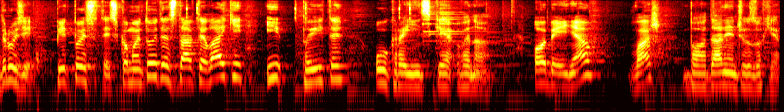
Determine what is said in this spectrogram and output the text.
Друзі, підписуйтесь, коментуйте, ставте лайки і пийте українське вино. Обійняв ваш Богдан Янчук Зухір.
